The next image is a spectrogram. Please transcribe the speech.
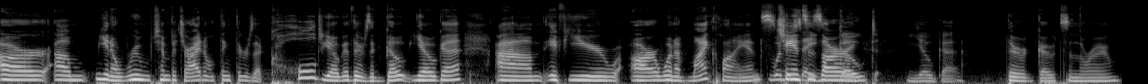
are um, you know room temperature. I don't think there's a cold yoga. There's a goat yoga. Um, if you are one of my clients, What is chances a are goat yoga. there are goats in the room.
